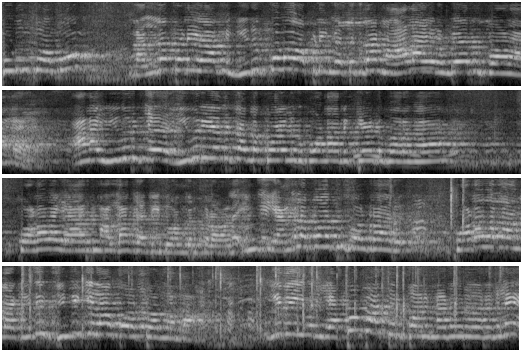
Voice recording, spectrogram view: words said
குடும்பமும் நல்லபடியாக இருக்கணும் அப்படிங்கிறதுக்கு தான் நாலாயிரம் பேர் போனாங்க. ஆனா இவருக்கு இவர் எதுக்கு அந்த கோயிலுக்கு போனாரு கேட்டு பாருங்க. புடவை யாரும் நல்லா கட்டிட்டு வந்திருக்கிறாங்க இங்க எங்களை பார்த்து சொல்றாரு. புடவைலாம் கட்டிட்டு ஜிமிக்கெல்லாம் போட்டு வந்தோமா இதை இவர் எப்ப பார்த்திருப்பாரு நடுவர் அவர்களே?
